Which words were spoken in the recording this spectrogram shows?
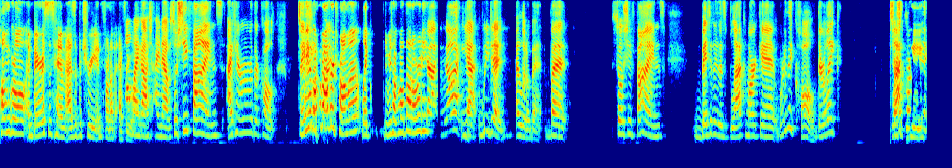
Homegirl embarrasses him as a patrei in front of everyone. Oh my gosh, I know. So she finds I can't remember what they're called. Did They we talk about her trauma? Like, did we talk about that already? Yeah, not yet. We did a little bit, but so she finds basically this black market. What are they called? They're like black market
